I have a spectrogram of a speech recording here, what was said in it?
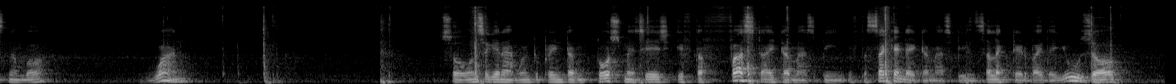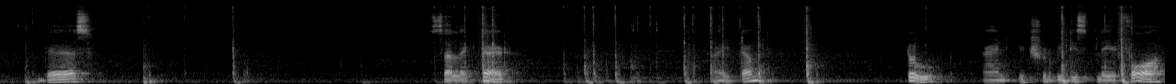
case number 1 so once again I'm going to print a toast message. If the first item has been if the second item has been selected by the user this selected item 2 and it should be displayed for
